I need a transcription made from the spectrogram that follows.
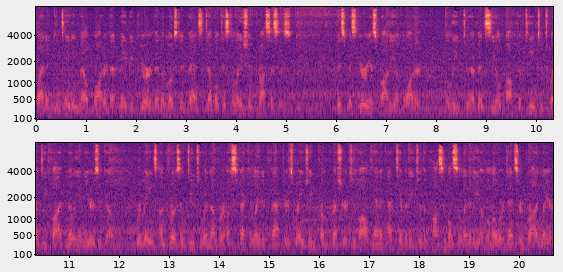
planet containing meltwater that may be purer than the most advanced double distillation processes. This mysterious body of water, believed to have been sealed off 15 to 25 million years ago, remains unfrozen due to a number of speculated factors ranging from pressure to volcanic activity to the possible salinity of a lower denser brine layer.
